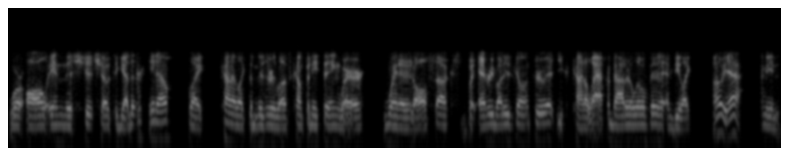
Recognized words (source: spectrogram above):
we're all in this shit show together, you know? Like kind of like the misery loves company thing where when it all sucks, but everybody's going through it, you could kind of laugh about it a little bit and be like, oh yeah, I mean,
